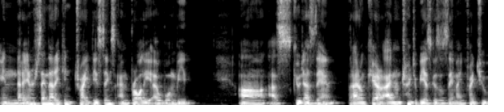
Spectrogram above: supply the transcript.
and that I understand that I can try these things, and probably I won't be uh, as good as them, but I don't care. I'm not trying to be as good as them. I'm trying to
